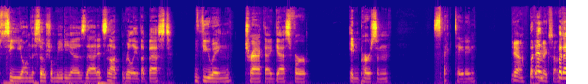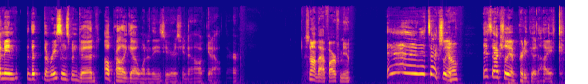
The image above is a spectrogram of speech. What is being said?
see on the social media is that it's not really the best viewing track, I guess, for in person spectating. Yeah, But that makes sense. But I mean, the the racing's been good. I'll probably go one of these years. You know, I'll get out. It's not that far from you. Eh, it's actually a, it's actually a pretty good hike.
